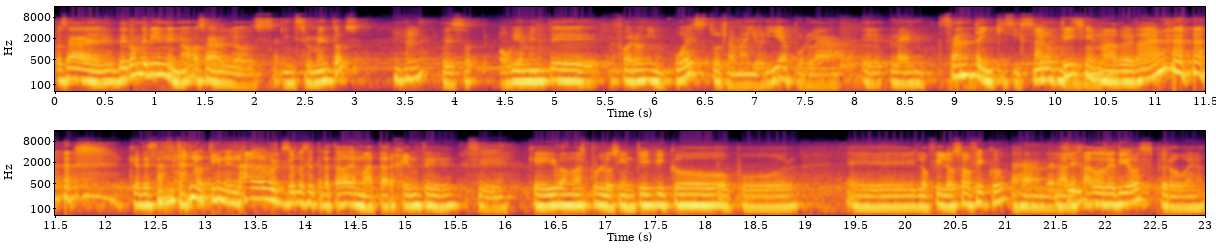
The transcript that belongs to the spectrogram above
o sea, ¿de dónde vienen, no? O sea, los instrumentos. Pues obviamente fueron impuestos la mayoría por la, eh, la Santa Inquisición. Santísima, ¿verdad? que de santa no tiene nada porque solo se trataba de matar gente Sí. que iba más por lo científico o por eh, lo filosófico, Ajá, sí. alejado de Dios, pero bueno.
